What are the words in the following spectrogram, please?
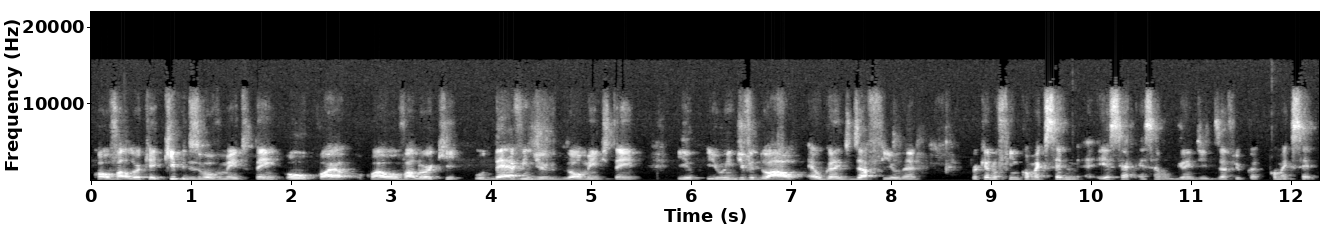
qual o valor que a equipe de desenvolvimento tem, ou qual é, qual é o valor que o dev individualmente tem. E, e, o individual é o grande desafio, né? Porque no fim, como é que você. Esse é, esse é um grande desafio. Como é que você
